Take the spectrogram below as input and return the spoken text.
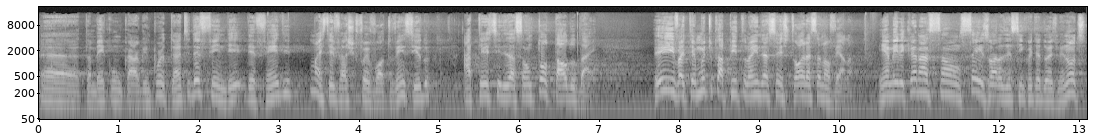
é, também com um cargo importante, defende, defende, mas teve, acho que foi voto vencido, a terceirização total do DAI. E vai ter muito capítulo ainda essa história, essa novela. Em Americana são 6 horas e 52 minutos.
